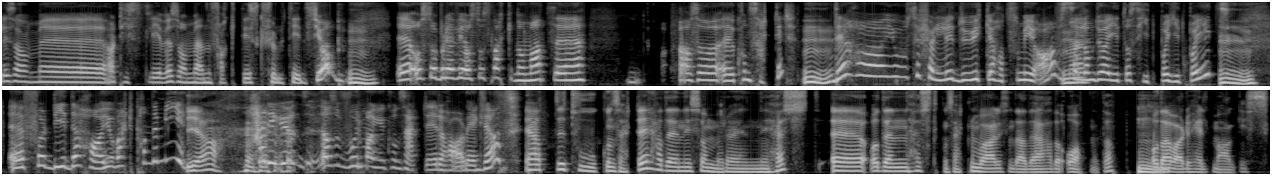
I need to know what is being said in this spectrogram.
liksom eh, artistlivet som en faktisk fulltidsjobb. Mm. Eh, og så ble vi også snakkende om at Altså, eh, konserter. Mm. Det har jo selvfølgelig du ikke hatt så mye av, Nei. selv om du har gitt oss hit på hit på hit. Mm. Eh, fordi det har jo vært pandemi. Ja. Herregud, altså Hvor mange konserter har du egentlig hatt? Jeg har hatt eh, to konserter. Hadde en i sommer og en i høst. Eh, og den høstkonserten var liksom da det hadde åpnet opp. Mm. Og da var det jo helt magisk.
